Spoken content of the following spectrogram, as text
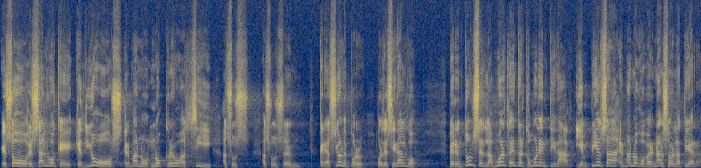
Eso es algo que, Dios, hermano, no creó así a sus, a sus em, creaciones, por, por decir algo. Pero entonces la muerte entra como una entidad y empieza, hermano, a gobernar sobre la tierra.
